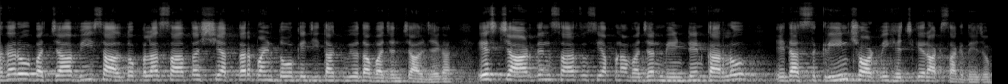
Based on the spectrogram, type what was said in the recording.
ਅਗਰ ਉਹ ਬੱਚਾ 20 ਸਾਲ ਤੋਂ ਪਲੱਸ ਆ, ਤਾਂ 76.2 ਕੇਜੀ ਤੱਕ ਵੀ ਉਹਦਾ ਵਜਨ ਚੱਲ ਜਾਏਗਾ। ਇਸ ਚਾਰਟ ਦੇ ਅਨੁਸਾਰ ਤੁਸੀਂ ਆਪਣਾ ਵਜਨ ਮੇਨਟੇਨ ਕਰ ਲਓ। ਇਹਦਾ ਸਕਰੀਨਸ਼ਾਟ ਵੀ ਖਿੱਚ ਕੇ ਰੱਖ ਸਕਦੇ ਜੋ।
